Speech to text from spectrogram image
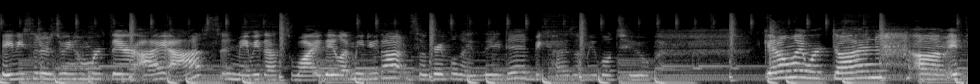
babysitters doing homework there. I asked and maybe that's why they let me do that. I'm so grateful that they did because i'm able to get all my work done. Um, if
